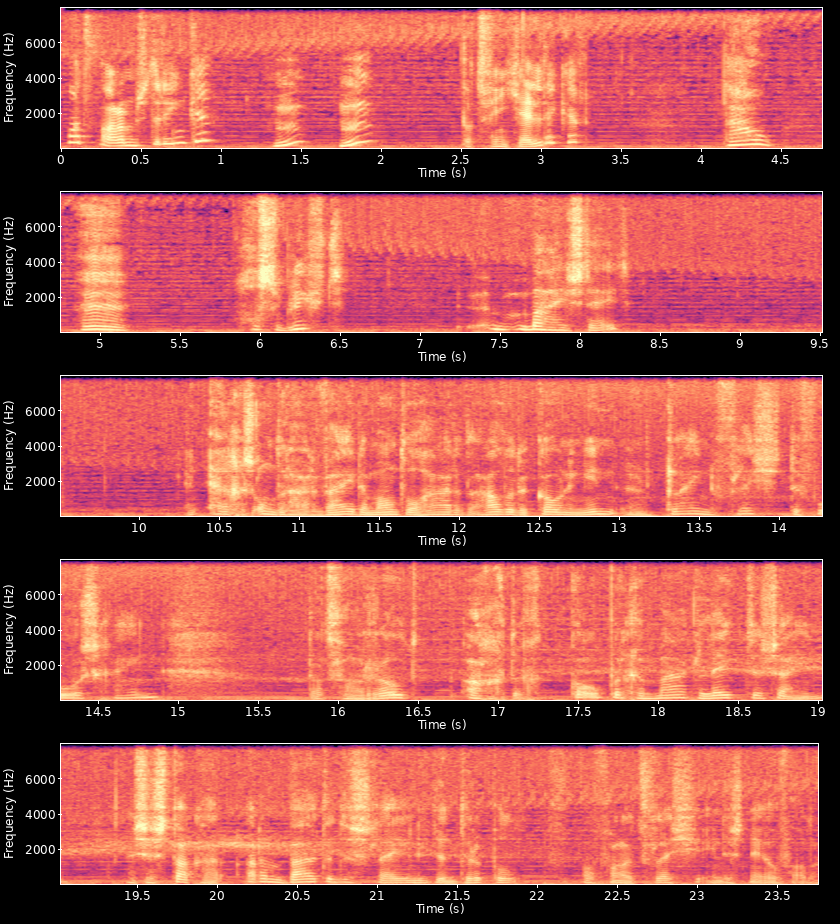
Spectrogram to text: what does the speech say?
Wat warms drinken? Hm? Hm? Dat vind jij lekker? Nou, eh, alstublieft, Eh, majesteit. En ergens onder haar wijde mantel haalde haalde de koningin een klein flesje tevoorschijn dat van roodachtig koper gemaakt leek te zijn. En ze stak haar arm buiten de slee en liet een druppel van het flesje in de sneeuw vallen.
